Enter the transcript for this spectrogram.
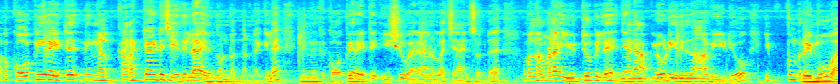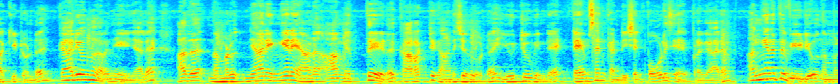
അപ്പോൾ കോപ്പി റൈറ്റ് നിങ്ങൾ കറക്റ്റായിട്ട് ചെയ്തില്ല എന്നുണ്ടെന്നുണ്ടെങ്കിൽ നിങ്ങൾക്ക് കോപ്പി റൈറ്റ് ഇഷ്യൂ വരാനുള്ള ചാൻസ് ഉണ്ട്. അപ്പോൾ നമ്മുടെ യൂട്യൂബിൽ ഞാൻ അപ്ലോഡ് ചെയ്തിരുന്ന ആ വീഡിയോ ഇപ്പം റിമൂവ് ആക്കിയിട്ടുണ്ട്. കാര്യമെന്ന് പറഞ്ഞു കഴിഞ്ഞാൽ അത് നമ്മൾ ഞാൻ എങ്ങനെയാണ് ആ മെത്തേഡ് കറക്റ്റ് കാണിച്ചതുകൊണ്ട് യൂട്യൂബിന്റെ ടേംസ് ആൻഡ് കണ്ടീഷൻ പോളിസി പ്രകാരം അങ്ങനത്തെ വീഡിയോ നമ്മൾ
